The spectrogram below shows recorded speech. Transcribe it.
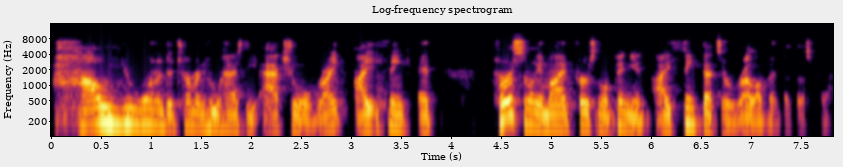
how you want to determine who has the actual right, I think at personally, my personal opinion, I think that's irrelevant at this point.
